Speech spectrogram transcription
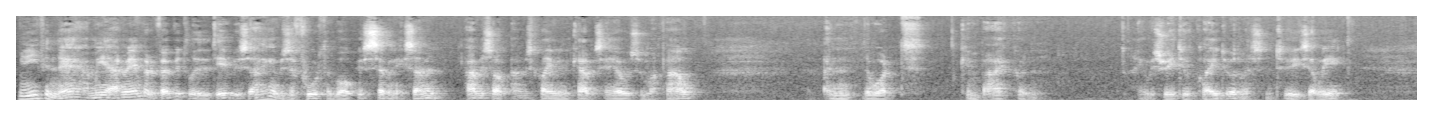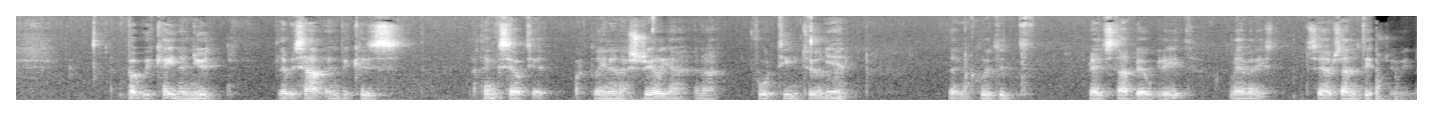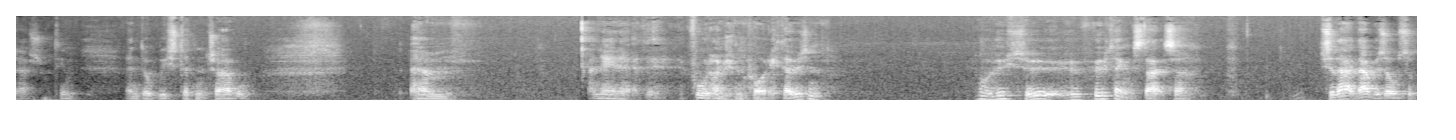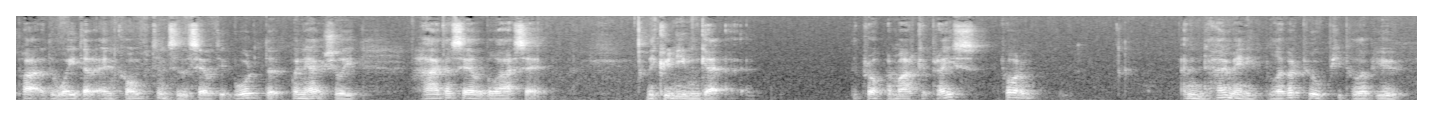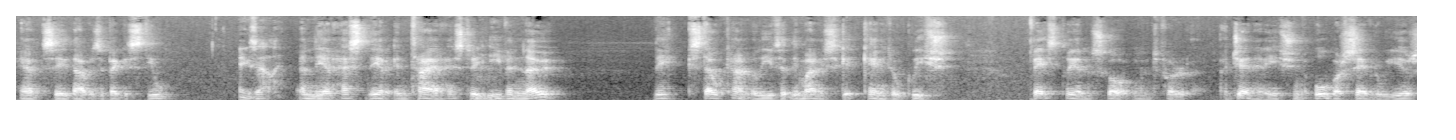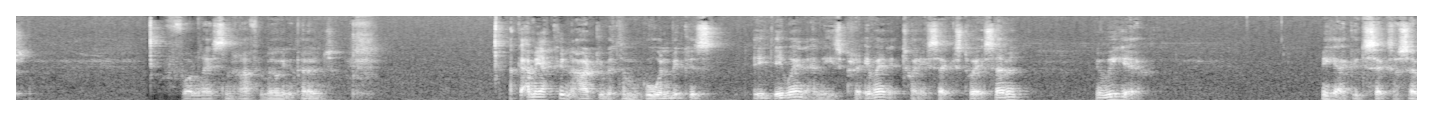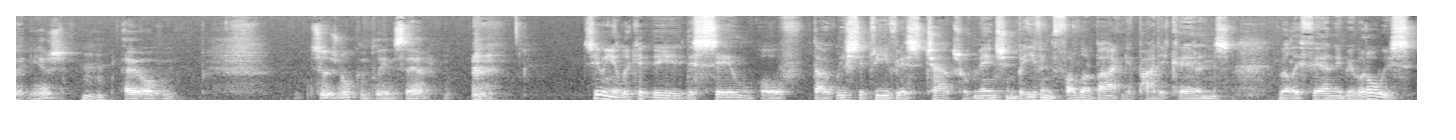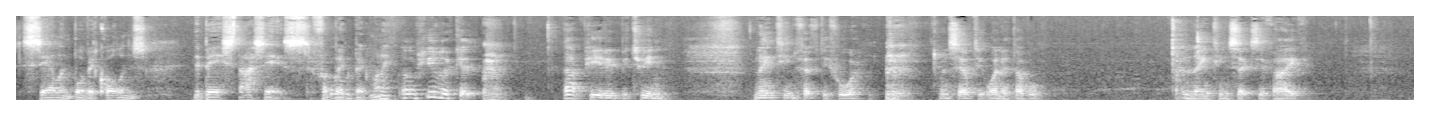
I mean, even there, I mean, I remember vividly the date was, I think it was the 4th of August, 77. I was up, I was climbing the Campsie Hills with my pal, and the word came back on, I think it was Radio Clyde we were listening to, he's away. But we kind of knew that was happening because I think Celtic were playing in Australia in a 14 tournament that included Red Star Belgrade, memory serves, and the Australian national team, and Dalglish didn't travel. Um, and then at the 440,000. Oh, who's, who, who, who thinks that's a. So that, that was also part of the wider incompetence of the Celtic board that when they actually had a sellable asset, they couldn't even get the proper market price for them. And how many Liverpool people have you heard say that was the biggest steal Exactly. in their his, their entire history? Mm-hmm. Even now, they still can't believe that they managed to get Kenny Dalglish, best player in Scotland for a generation over several years, for less than half a million pounds. I- mean, I couldn't argue with him going because he, he went and he's he went at 26, 27. And we get we get a good six or seven years mm-hmm. out of them. So there's no complaints there. See, when you look at the, the sale of Dalglish, the previous chaps we've mentioned, but even further back, your Paddy Crerands, Willie Fernie, we were always selling Bobby Collins the best assets for big, big money. Well, if you look at that period between 1954, when Celtic won a double, and 1965,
